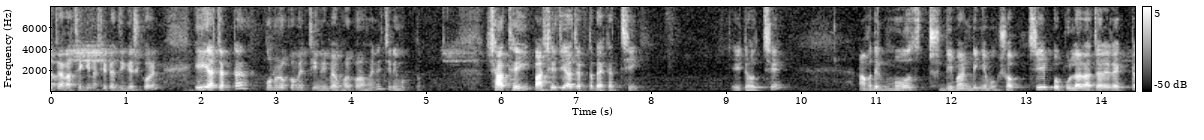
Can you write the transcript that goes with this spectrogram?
আচার আছে কিনা সেটা জিজ্ঞেস করেন। এই আচারটা কোনো রকমের চিনি ব্যবহার করা হয়নি চিনি মুক্ত সাথেই পাশে যে আচারটা দেখাচ্ছি, এইটা হচ্ছে আমাদের মোস্ট ডিমান্ডিং এবং সবচেয়ে পপুলার আচারের একটা,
